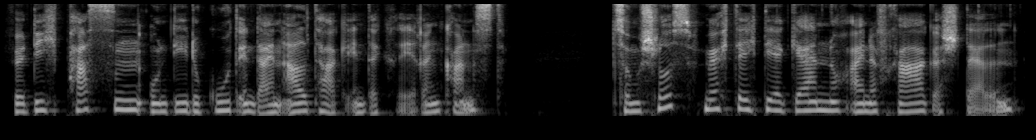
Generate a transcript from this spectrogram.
für dich passen und die du gut in deinen Alltag integrieren kannst. Zum Schluss möchte ich dir gern noch eine Frage stellen.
